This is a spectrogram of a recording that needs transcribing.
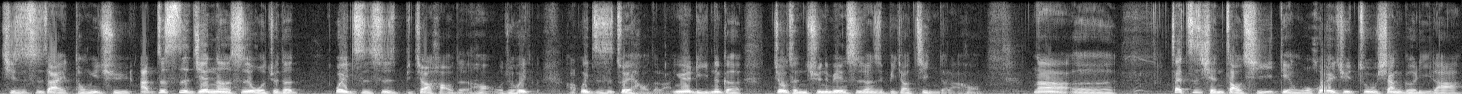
其实是在同一区啊。这四间呢是我觉得位置是比较好的哈，我觉得会好位置是最好的啦，因为离那个旧城区那边是算是比较近的啦哈。那呃，在之前早期一点，我会去住香格里拉，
